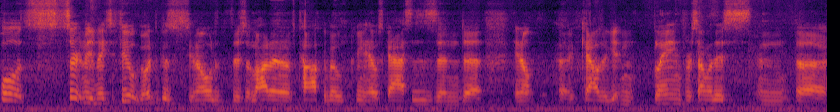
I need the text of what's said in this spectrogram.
well, it certainly makes you feel good because you know there's a lot of talk about greenhouse gases, and uh, you know uh, cows are getting blamed for some of this and uh,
